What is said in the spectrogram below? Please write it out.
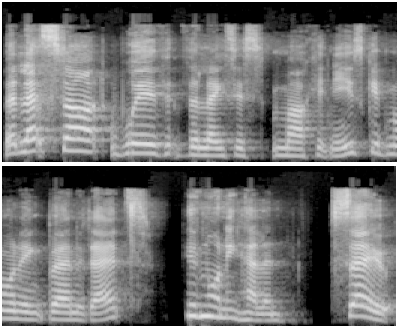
But let's start with the latest market news. Good morning, Bernadette. Good morning, Helen. So,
